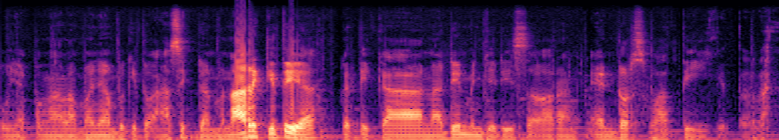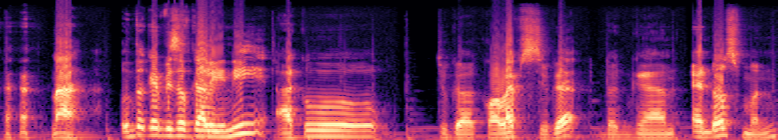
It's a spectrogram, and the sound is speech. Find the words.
punya pengalaman yang begitu asik dan menarik gitu ya ketika Nadine menjadi seorang endorsewati gitu. nah, untuk episode kali ini aku juga kolaps juga dengan endorsement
